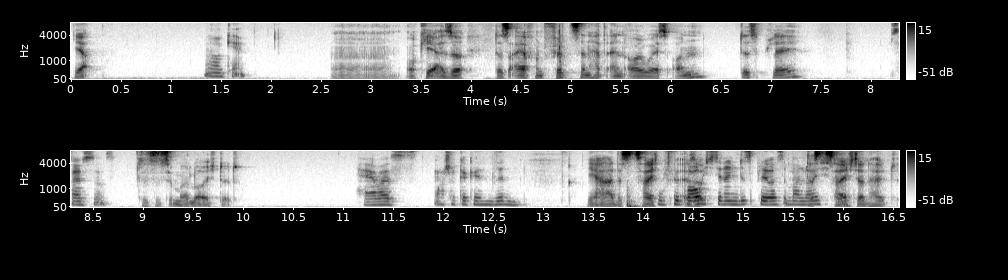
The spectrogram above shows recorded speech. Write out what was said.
Ja. Okay. Äh, okay, also das iPhone 14 hat ein Always-On-Display. Was heißt das? Das ist immer leuchtet. Hä, aber es macht doch gar keinen Sinn. Ja, das zeigt. Wofür also, brauche ich denn ein Display, was immer Das leuchtet? zeigt dann halt,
